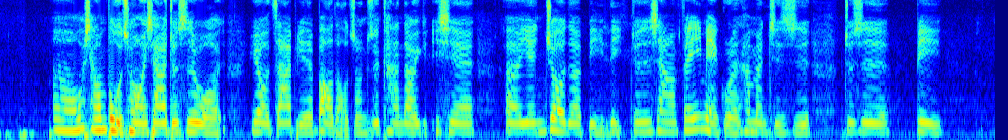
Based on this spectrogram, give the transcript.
嗯，我想补充一下，就是我也有在别的报道中，就是看到一一些呃研究的比例，就是像非美国人，他们其实就是比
